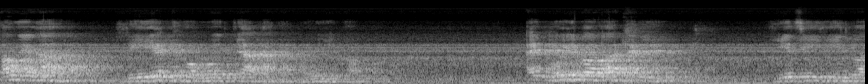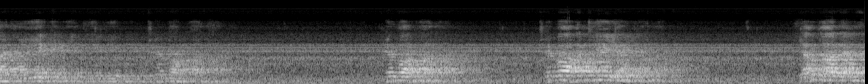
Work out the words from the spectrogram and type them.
ကောင်းကင်ကလေရဲ့အကုန်ဝင်ကြလာတဲ့မိုးရေပေါ့အဲ့မိုးရေပေါ့ကအဲ့ဒီရေစီရေလွှာရေရဲ့အပြင်လေးကိုထွက်ပေါက်ပါတာဖြစ်ပါပါဖြစ်ပါအထက်ရောက်ပါရောက်သွားတဲ့အခါ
